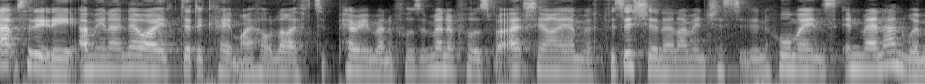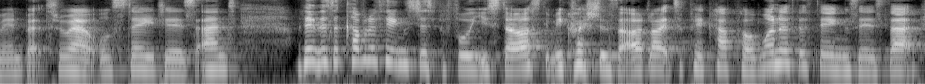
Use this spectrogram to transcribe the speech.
Absolutely. I mean, I know I dedicate my whole life to perimenopause and menopause, but actually, I am a physician and I'm interested in hormones in men and women, but throughout all stages. And I think there's a couple of things just before you start asking me questions that I'd like to pick up on. One of the things is that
